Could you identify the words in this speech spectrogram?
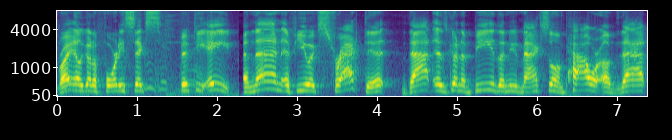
right, it'll go to 4658. And then if you extract it, that is going to be the new maximum power of that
